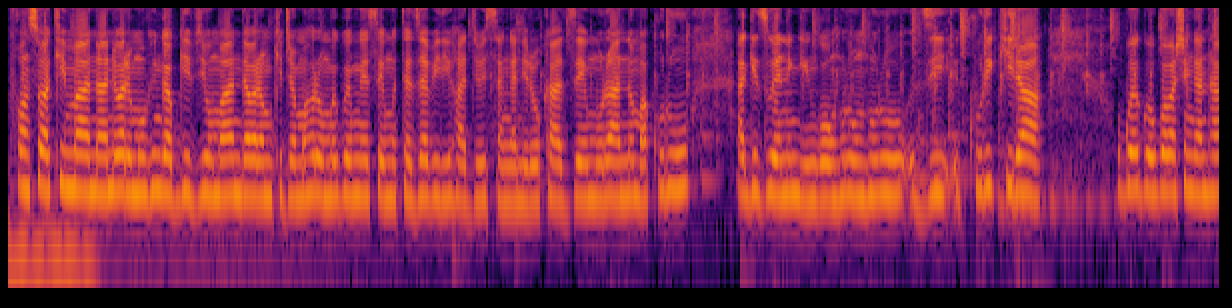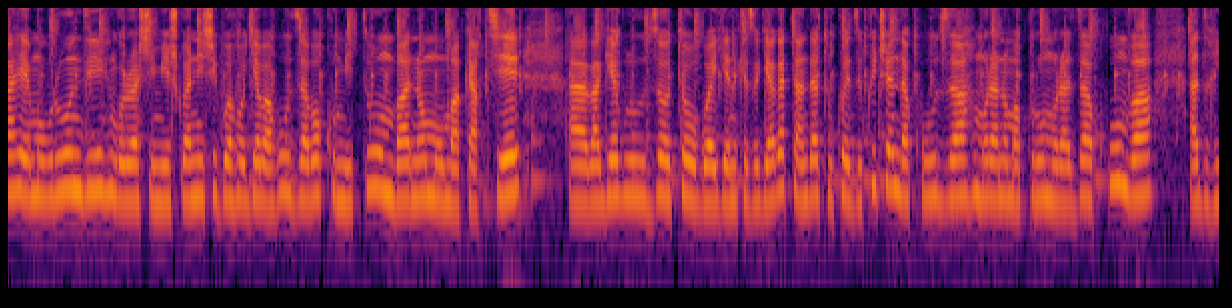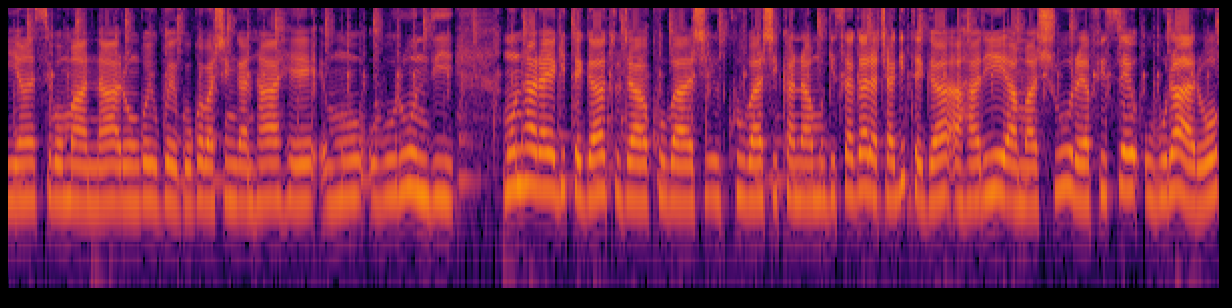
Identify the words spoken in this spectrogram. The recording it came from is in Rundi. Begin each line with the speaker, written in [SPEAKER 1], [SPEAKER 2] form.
[SPEAKER 1] François Kimana ni wari muhinga bw'ivyuma ndabaramukije amahoro mwegwe mwese muteze abiri radio isanganiro kaze muri makuru agizwe n'ingingo nkuru nkuru zikurikira urwego ntahe mu burundi ngo rurashimishwa n'ishyirwaho ry'abahuza bo ku mitumba no mu makartier ah, bagiye guzotorwa igenekezo rya gatandatu ukwezi kw'icyenda kuza muri ano makuru muraza kumva adrien sibomana arongoye urwego ntahe mu burundi mu ntara ya gitega tujya kubashikana mu gisagara ca gitega ahari amashuri afise uburaro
